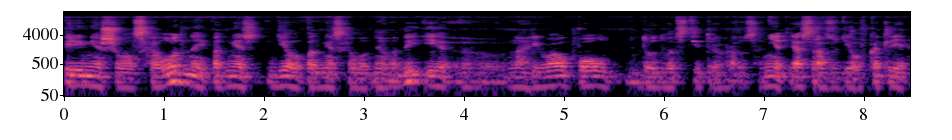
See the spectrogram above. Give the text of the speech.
перемешивал с холодной, подмес, делал подмес холодной воды и э, нагревал пол до 23 градусов. Нет, я сразу делал в котле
